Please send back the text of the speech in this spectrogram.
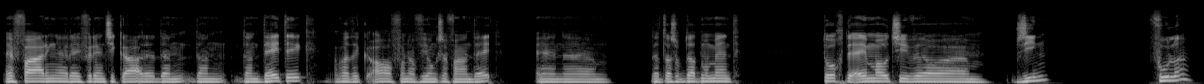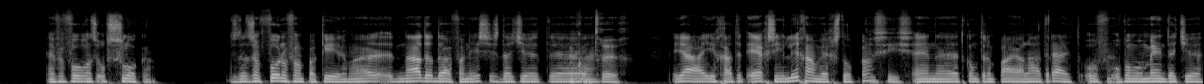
ervaringen, referentiekader, dan, dan, dan deed ik wat ik al vanaf jongs af aan deed. En ehm, dat was op dat moment toch de emotie wel ehm, zien, voelen en vervolgens opslokken. Dus dat is een vorm van parkeren. Maar het nadeel daarvan is, is dat je het... dat eh, komt terug. ja, je gaat het ergens in je lichaam wegstoppen. Precies. En eh, het komt er een paar jaar later uit. Of op een moment dat je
